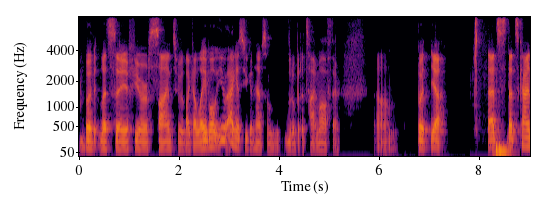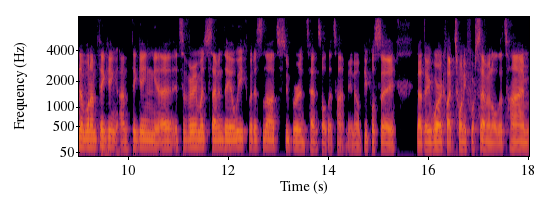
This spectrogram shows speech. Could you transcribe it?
but let's say if you're signed to like a label you i guess you can have some little bit of time off there. Um, but yeah that's that's kind of what i'm thinking. I'm thinking uh, it's a very much seven day a week but it's not super intense all the time you know? People say that they work like 24 7 all the time.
